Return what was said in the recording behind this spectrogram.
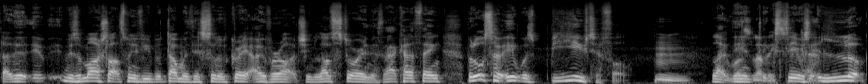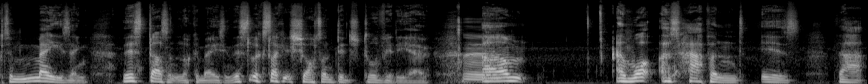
Like it, it was a martial arts movie, but done with this sort of great overarching love story and this that kind of thing. But also, it was beautiful. Like It the exteriors, it looked amazing. This doesn't look amazing. This looks like it's shot on digital video. Um, and what has happened is that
